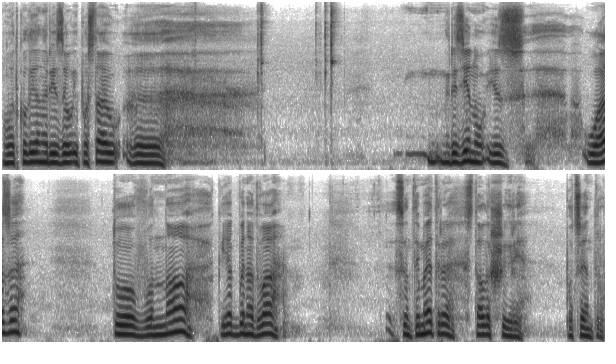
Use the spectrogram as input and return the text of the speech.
От коли я нарізав і поставив е, резину із УАЗа, то вона якби на 2 сантиметри стала шире по центру.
